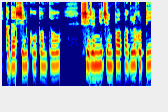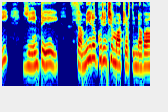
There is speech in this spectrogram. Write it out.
ఇక దర్శన్ కోపంతో శరణ్య చెంప పగలగొట్టి ఏంటే సమీర గురించి మాట్లాడుతున్నావా?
